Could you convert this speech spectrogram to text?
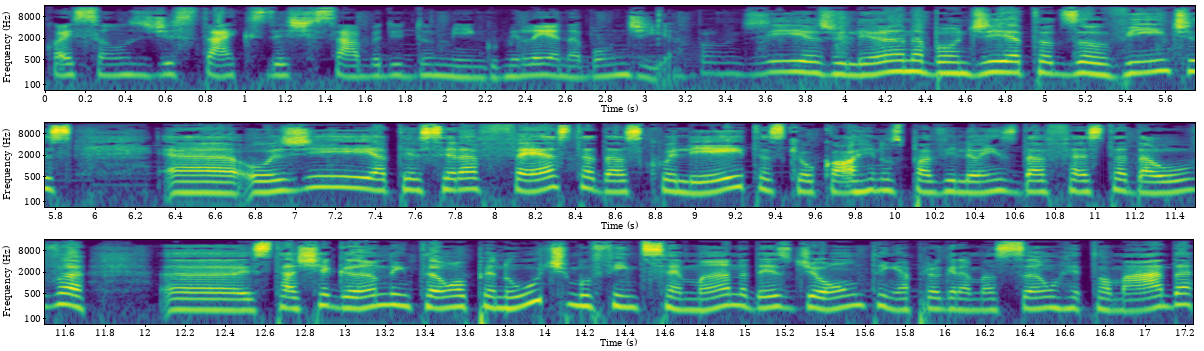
quais são os destaques deste sábado e domingo. Milena, bom dia. Bom dia, Juliana. Bom dia a todos os ouvintes. Uh, hoje a terceira festa das colheitas que ocorre nos pavilhões da Festa da Uva uh, está chegando então ao penúltimo fim de semana. Desde ontem a programação retomada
